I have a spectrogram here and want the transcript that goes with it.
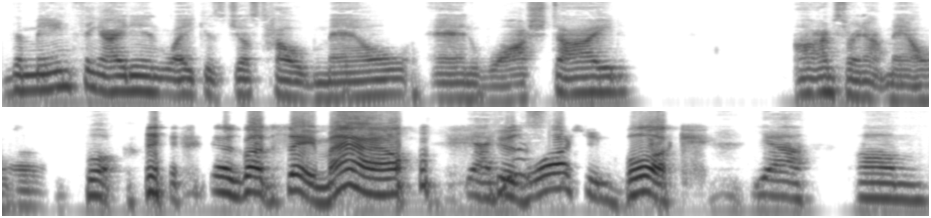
the main thing I didn't like is just how Mal and Wash died. Uh, I'm sorry, not Mal. Uh, Book. I was about to say Mal. Yeah, he, he was, was watching Book. Yeah, um,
